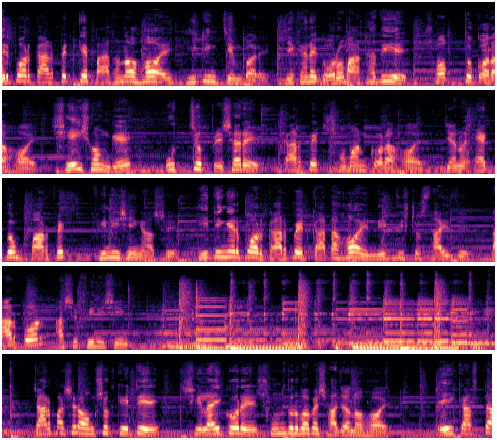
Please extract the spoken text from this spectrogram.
এরপর কার্পেটকে পাঠানো হয় হিটিং চেম্বারে, যেখানে গরম আঠা দিয়ে শক্ত করা হয়। সেই সঙ্গে উচ্চ প্রেসারে কার্পেট সমান করা হয়, যেন একদম পারফেক্ট ফিনিশিং আসে। হিটিং এর পর কার্পেট কাটা হয় নির্দিষ্ট সাইজে, তারপর আসে ফিনিশিং। চারপাশের অংশ কেটে সেলাই করে সুন্দরভাবে সাজানো হয়। এই কাজটা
